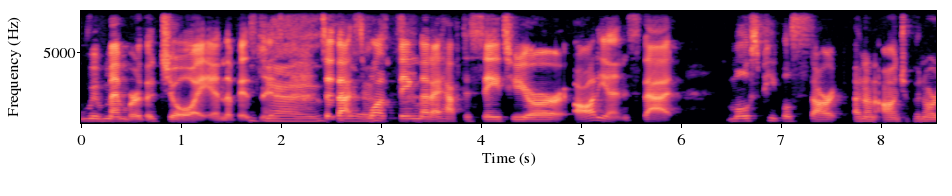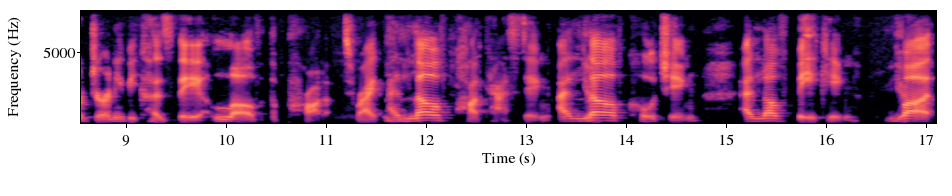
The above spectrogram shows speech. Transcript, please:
remember the joy in the business. Yes, so that's yes. one thing that I have to say to your audience that most people start on an entrepreneur journey because they love the product, right? Mm-hmm. I love podcasting. I yeah. love coaching. I love baking. Yeah. But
